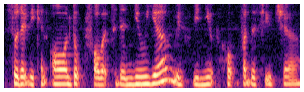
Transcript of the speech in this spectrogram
so that we can all look forward to the new year with renewed hope for the future.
